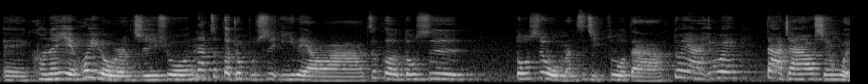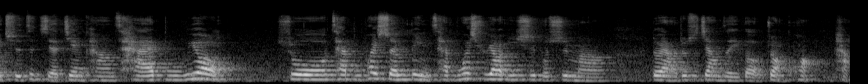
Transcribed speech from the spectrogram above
诶，可能也会有人质疑说，那这个就不是医疗啊，这个都是都是我们自己做的啊。对啊，因为大家要先维持自己的健康，才不用说才不会生病，才不会需要医师，不是吗？对啊，就是这样子一个状况。好，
